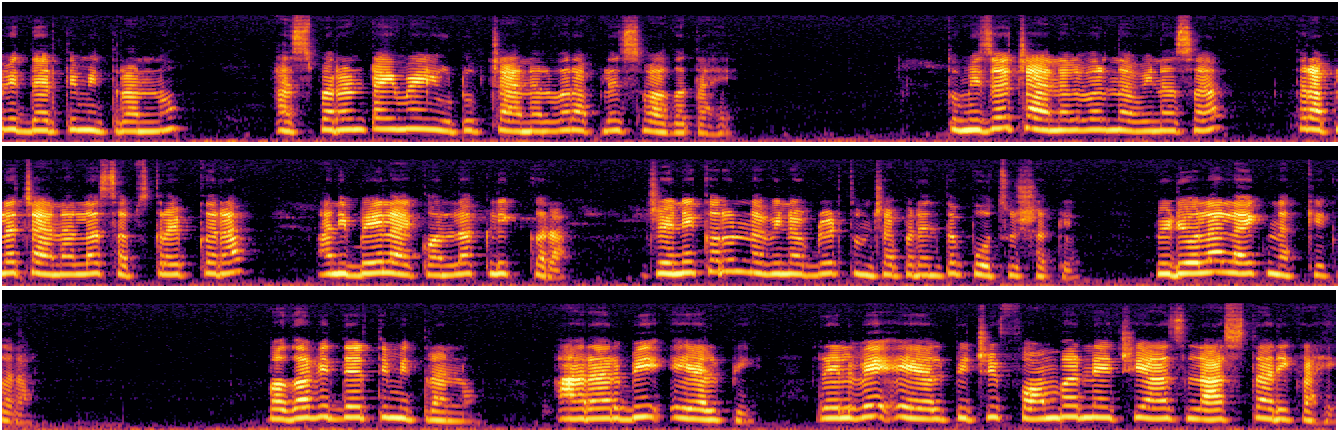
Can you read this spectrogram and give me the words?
विद्यार्थी मित्रांनो ॲस्परन टाईम या यूट्यूब चॅनलवर आपले स्वागत आहे. तुम्ही जर चॅनलवर नवीन असाल तर आपल्या चॅनलला सबस्क्राईब करा आणि बेल आयकॉनला क्लिक करा जेणेकरून नवीन अपडेट तुमच्यापर्यंत पोचू शकेल. व्हिडिओला लाईक नक्की करा. बघा विद्यार्थी मित्रांनो R R B A L P railway A L पीची फॉर्म भरण्याची आज लास्ट तारीख आहे.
